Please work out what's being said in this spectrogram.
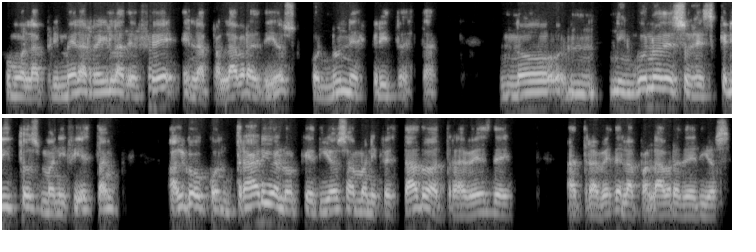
como la primera regla de fe en la palabra de Dios, con un escrito está. No, ninguno de sus escritos manifiestan algo contrario a lo que Dios ha manifestado a través de, a través de la palabra de Dios.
